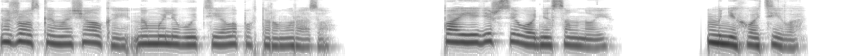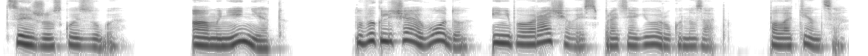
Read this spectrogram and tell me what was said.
Жесткой мочалкой намыливаю тело по второму разу. «Поедешь сегодня со мной». Мне хватило. Цежу сквозь зубы. А мне нет. Выключаю воду и, не поворачиваясь, протягиваю руку назад. Полотенце.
